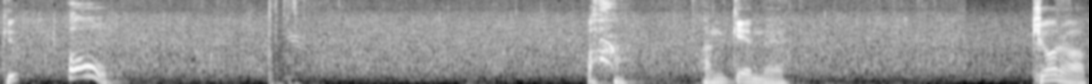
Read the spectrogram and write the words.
기, 오! 아, 안 깼네 결합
